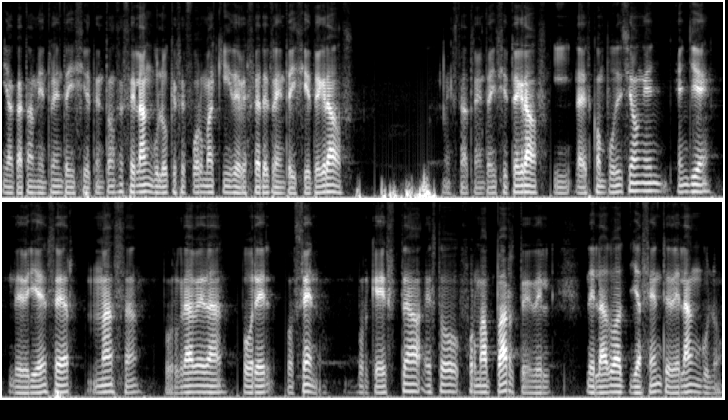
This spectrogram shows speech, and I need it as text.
y acá también 37. Entonces el ángulo que se forma aquí debe ser de 37 grados. Ahí está 37 grados. Y la descomposición en, en Y debería de ser masa por gravedad por el coseno. Porque esta, esto forma parte del, del lado adyacente del ángulo.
